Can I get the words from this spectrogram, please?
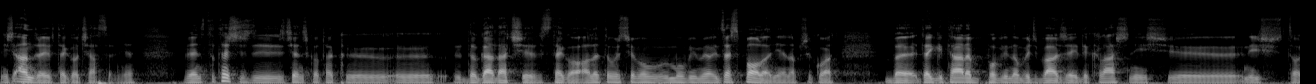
niż Andrzej w tego czasu, nie? Więc to też jest y, ciężko tak y, y, dogadać się z tego, ale to właściwie mówimy o zespole, nie? Na przykład be- ta gitara powinna być bardziej The Clash niż, y, niż to,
